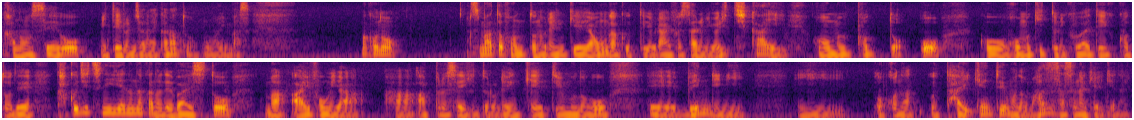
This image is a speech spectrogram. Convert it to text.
可能性を見ているんじゃないかなと思います。まあ、このスマートフォンとの連携や音楽っていうライフスタイルにより近いホームポッドをこうホームキットに加えていくことで確実に家の中のデバイスと、まあ、iPhone やアップル製品との連携というものを、えー、便利に行う体験というものをまずさせなきゃいけない。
